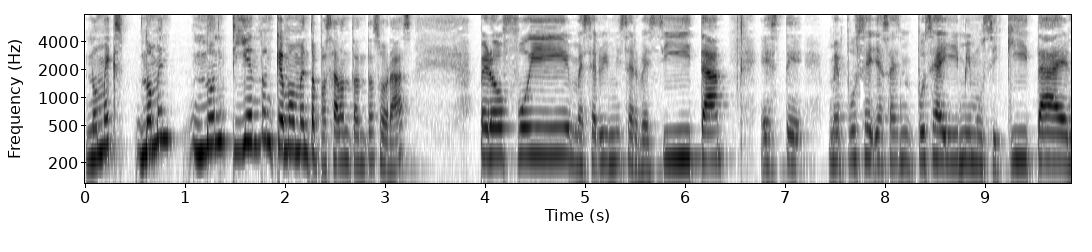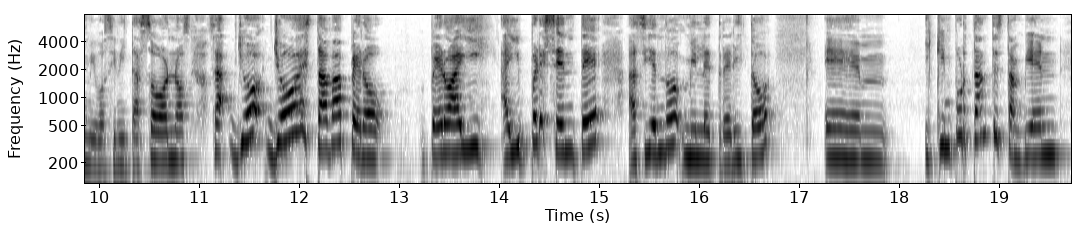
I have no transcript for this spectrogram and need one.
No me, ex- no me no entiendo en qué momento pasaron tantas horas. Pero fui, me serví mi cervecita, este, me puse, ya sabes, me puse ahí mi musiquita en mi bocinita sonos. O sea, yo, yo estaba, pero, pero ahí, ahí presente, haciendo mi letrerito. Em, y qué importantes también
